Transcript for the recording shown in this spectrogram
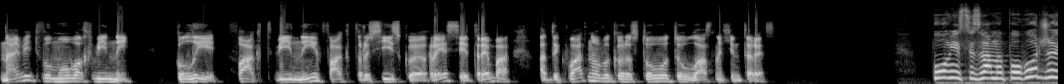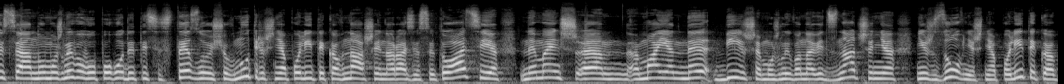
навіть в умовах війни, коли факт війни, факт російської агресії треба адекватно використовувати у власних інтересах. Повністю з вами погоджуюся. Ну можливо, ви погодитеся з тезою, що внутрішня політика в нашій наразі ситуації не менш е, має не більше, можливо, навіть значення ніж зовнішня політика.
